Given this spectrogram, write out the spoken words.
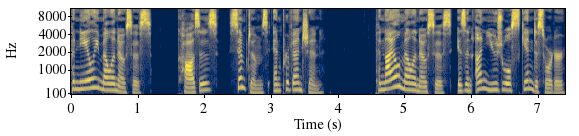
Penile melanosis Causes, Symptoms, and Prevention. Penile melanosis is an unusual skin disorder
